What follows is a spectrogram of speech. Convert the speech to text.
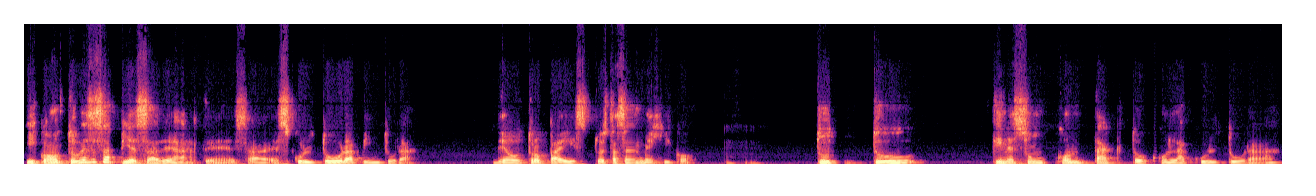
Y cuando tú ves esa pieza de arte, esa escultura, pintura de otro país, tú estás en México, tú, tú tienes un contacto con la cultura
